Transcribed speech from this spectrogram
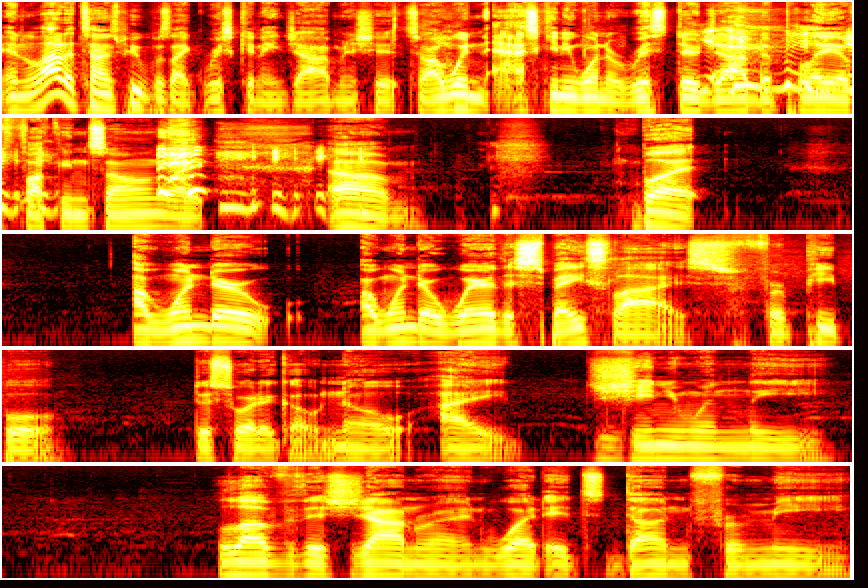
And a lot of times people was like risking their job and shit. So i wouldn't ask anyone to risk their job to play a fucking song like um but i wonder i wonder where the space lies for people to sort of go no i genuinely love this genre and what it's done for me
